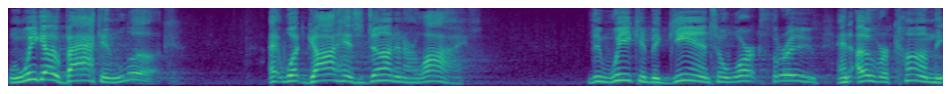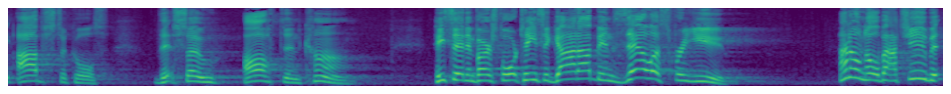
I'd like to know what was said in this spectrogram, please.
When we go back and look at what God has done in our life, then we can begin to work through and overcome the obstacles that so often come. He said in verse 14, he said, God, I've been zealous for you. I don't know about you, but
